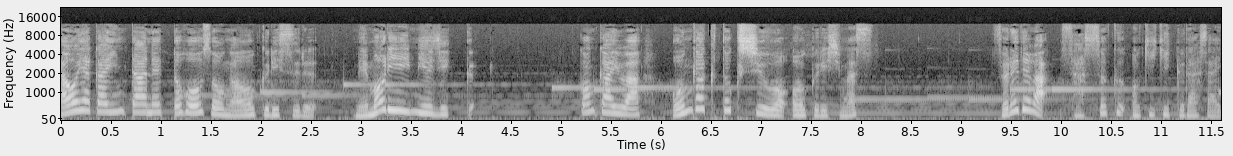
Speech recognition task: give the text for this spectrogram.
たおやかインターネット放送がお送りするメモリーミュージック。今回は音楽特集をお送りします。それでは早速お聴きください。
